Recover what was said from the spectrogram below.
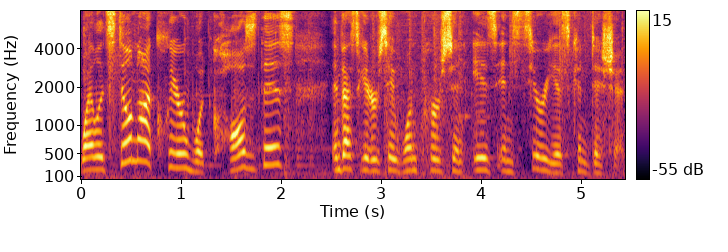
While it's still not clear what caused this, investigators say one person is in serious condition.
